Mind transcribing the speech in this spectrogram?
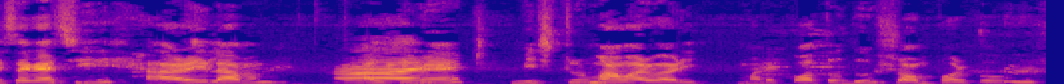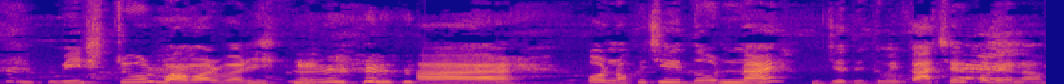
এসে গেছি, আর এলাম। আলটিমেট মিষ্টুর মামার বাড়ি। মানে কত দূর সম্পর্ক। মিষ্টুর মামার বাড়ি। আর কোনো কিছুই দূর নয় যদি তুমি কাছের করে নাও।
